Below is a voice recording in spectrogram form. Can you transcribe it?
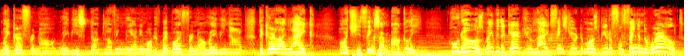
My girlfriend, no, maybe he's not loving me anymore. My boyfriend, no, maybe not. The girl I like, oh, she thinks I'm ugly. Who knows? Maybe the girl you like thinks you're the most beautiful thing in the world.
